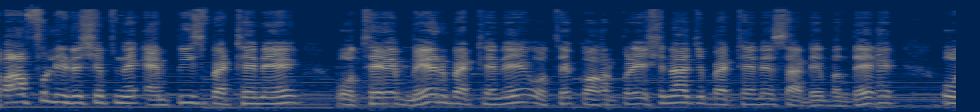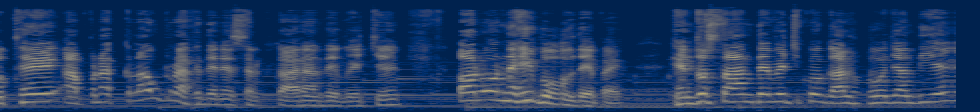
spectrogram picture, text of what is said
ਪਾਵਰਫੁਲ ਲੀਡਰਸ਼ਿਪ ਨੇ ਐਮਪੀਸ ਬੈਠੇ ਨੇ, ਉੱਥੇ ਮੇਅਰ ਬੈਠੇ ਨੇ, ਉੱਥੇ ਕਾਰਪੋਰੇਸ਼ਨਾਂ 'ਚ ਬੈਠੇ ਨੇ ਸਾਡੇ ਬੰਦੇ। ਉੱਥੇ ਆਪਣਾ ਕਲਾਊਡ ਰੱਖਦੇ ਨੇ ਸਰਕਾਰਾਂ ਦੇ ਵਿੱਚ ਔਰ ਉਹ ਨਹੀਂ ਬੋਲਦੇ ਪਏ। ਹਿੰਦੁਸਤਾਨ ਦੇ ਵਿੱਚ ਕੋਈ ਗੱਲ ਹੋ ਜਾਂਦੀ ਹੈ?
